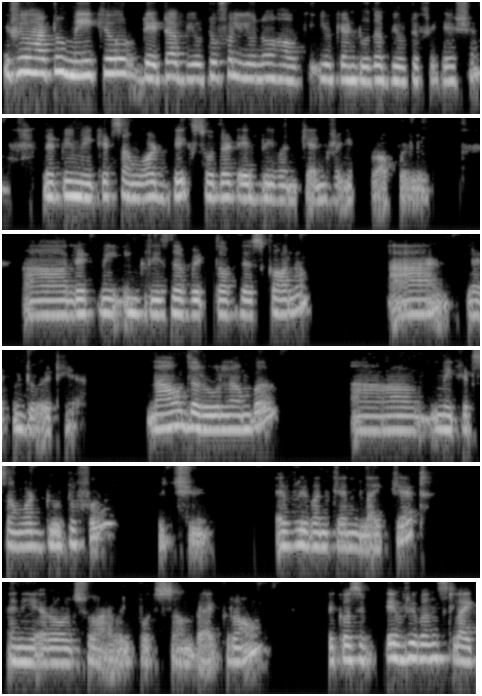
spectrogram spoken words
If you have to make your data beautiful, you know how you can do the beautification. Let me make it somewhat big so that everyone can read properly. Uh, let me increase the width of this column and let me do it here. Now the roll number, uh, make it somewhat beautiful, which everyone can like it. And here also I will put some background because if everyone's like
